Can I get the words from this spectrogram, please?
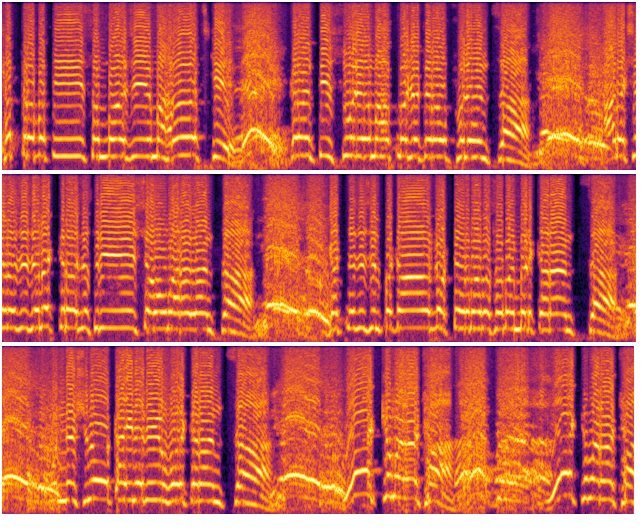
छत्रपती संभाजी महाराज की. क्रांती सूर्य महात्मा ज्योतिराव फुलेंचा जय हो आरक्षणाचे जनक राजश्री शाहू महाराजांचा घटनेचे शिल्पकार डॉक्टर बाबासाहेब आंबेडकरांचा पुण्यश्लोक अहिल्यादेवी होळकरांचा एक मराठा एक मराठा.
